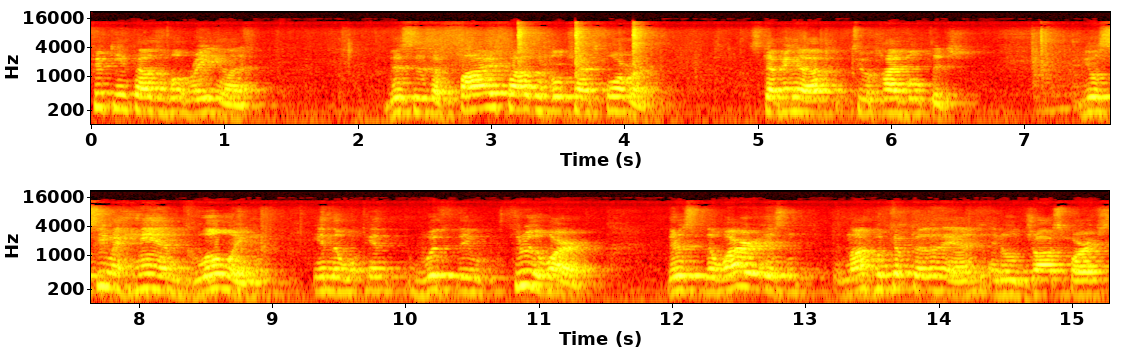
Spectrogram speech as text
15,000 volt rating on it. This is a 5,000 volt transformer, stepping it up to high voltage. You'll see my hand glowing in the in, with the through the wire. There's the wire is not hooked up to the other end, and it'll draw sparks.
